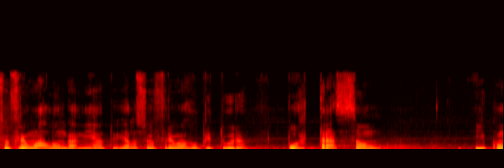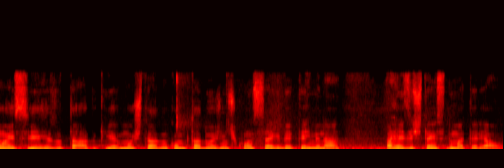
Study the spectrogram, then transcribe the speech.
sofreu um alongamento e ela sofreu a ruptura por tração. E com esse resultado que é mostrado no computador, a gente consegue determinar a resistência do material.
